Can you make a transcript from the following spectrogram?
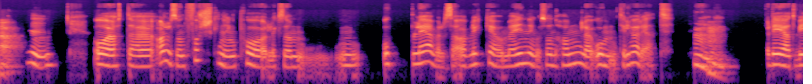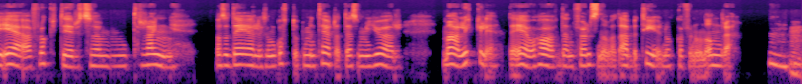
Ja. Mm. Og at uh, all sånn forskning på liksom mm, opplevelse av lykke og mening og sånn handler om tilhørighet. Mm. Fordi at vi er flokkdyr som trenger Altså det er liksom godt dokumentert at det som gjør meg lykkelig, det er å ha den følelsen av at jeg betyr noe for noen andre. Mm. Mm.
